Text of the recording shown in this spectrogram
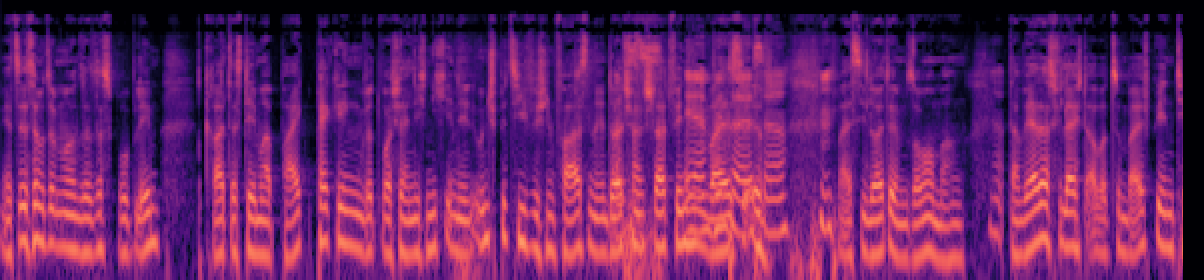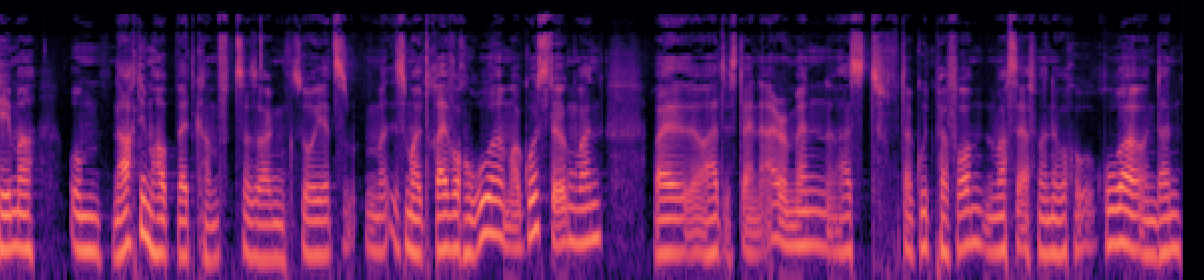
Jetzt ist immer das Problem, gerade das Thema Bikepacking wird wahrscheinlich nicht in den unspezifischen Phasen in Deutschland das stattfinden, weil es, ist, ja. weil es die Leute im Sommer machen. Ja. Dann wäre das vielleicht aber zum Beispiel ein Thema, um nach dem Hauptwettkampf zu sagen, so jetzt ist mal drei Wochen Ruhe im August irgendwann, weil du hattest deinen Ironman, hast da gut performt, machst erstmal eine Woche Ruhe und dann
